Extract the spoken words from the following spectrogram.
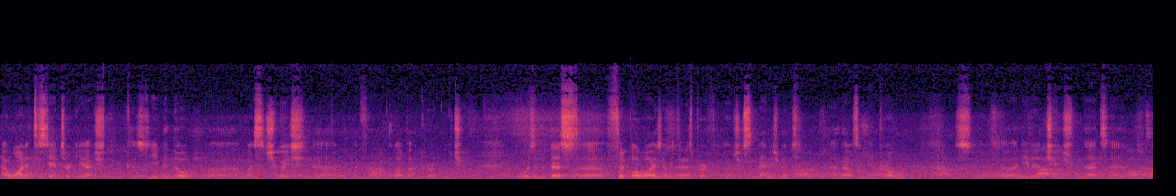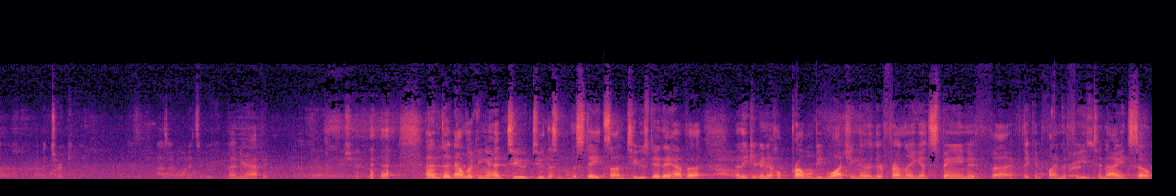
I wanted to stay in Turkey actually because even though uh, my situation uh, with my former club Ankaragucu, it wasn't the best uh, football-wise. Everything was perfect. It was just the management, and that was the main problem. So I needed a change from that, and I'm in Turkey as I wanted to be. And you're happy. and uh, now looking ahead to to the, the states on Tuesday, they have a. I think you're going to probably be watching their, their friendly against Spain if uh, if they can find the Correct. feed tonight. So,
